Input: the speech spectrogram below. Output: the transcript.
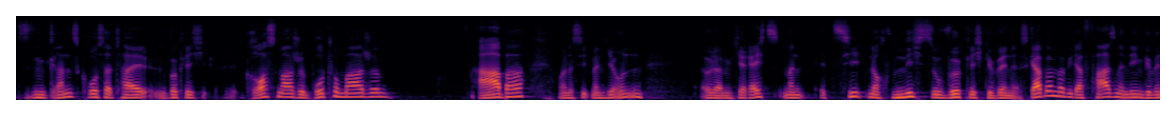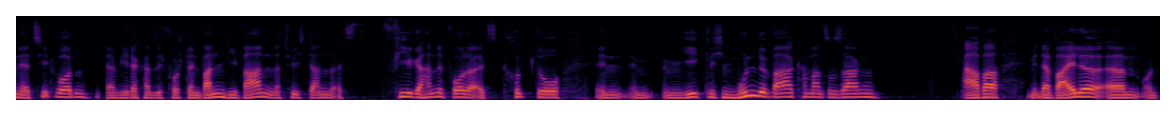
ist ein ganz großer Teil wirklich Grossmarge, Bruttomarge. Aber, und das sieht man hier unten, oder hier rechts, man erzielt noch nicht so wirklich Gewinne. Es gab immer wieder Phasen, in denen Gewinne erzielt wurden. Ähm, jeder kann sich vorstellen, wann die waren. Natürlich dann, als viel gehandelt wurde, als Krypto in, im, im jeglichen Munde war, kann man so sagen. Aber mittlerweile, ähm, und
